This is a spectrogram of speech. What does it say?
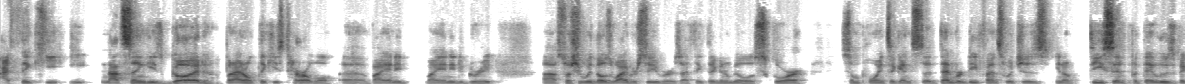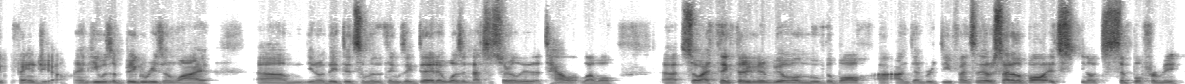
I think he, he not saying he's good, but I don't think he's terrible uh, by any by any degree, uh, especially with those wide receivers. I think they're going to be able to score some points against the Denver defense, which is you know decent, but they lose Vic Fangio, and he was a big reason why um, you know they did some of the things they did. It wasn't necessarily the talent level. Uh, so I think they're going to be able to move the ball uh, on Denver's defense. And the other side of the ball, it's you know it's simple for me.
